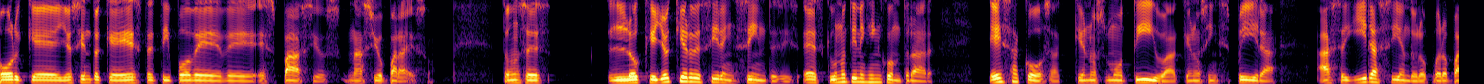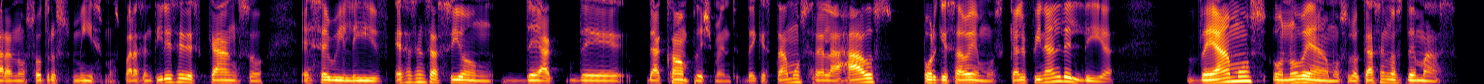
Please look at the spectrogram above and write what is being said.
porque yo siento que este tipo de, de espacios nació para eso. Entonces, lo que yo quiero decir en síntesis es que uno tiene que encontrar esa cosa que nos motiva, que nos inspira a seguir haciéndolo, pero para nosotros mismos, para sentir ese descanso, ese relief, esa sensación de, de, de accomplishment, de que estamos relajados, porque sabemos que al final del día, veamos o no veamos lo que hacen los demás,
